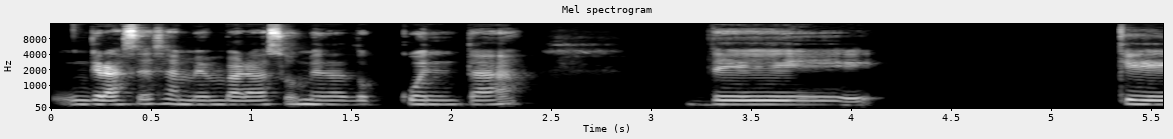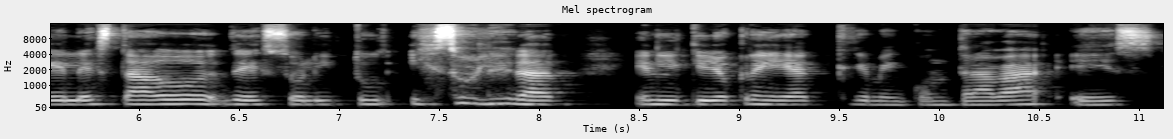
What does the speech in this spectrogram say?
gracias a mi embarazo me he dado cuenta de que el estado de solitud y soledad en el que yo creía que me encontraba es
